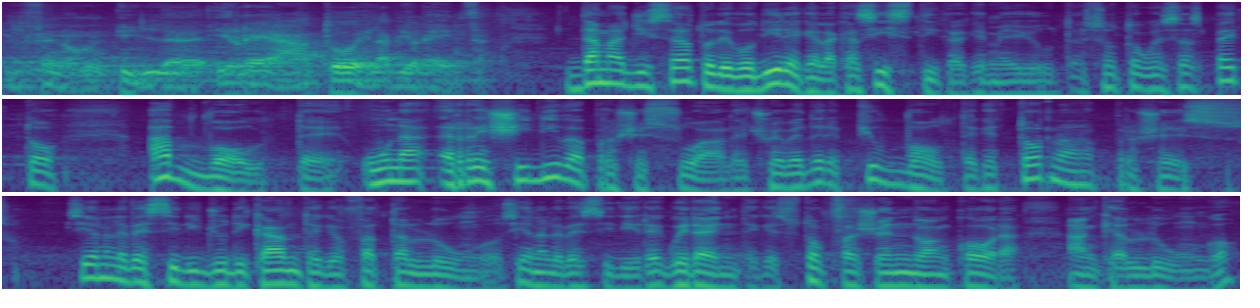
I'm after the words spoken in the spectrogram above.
il, il, il reato e la violenza. Da magistrato devo dire che la casistica che mi aiuta è sotto questo aspetto a volte una recidiva processuale, cioè vedere più volte che tornano a processo sia nelle vesti di giudicante che ho fatto a lungo, sia nelle vesti di requirente che sto facendo ancora anche a lungo,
